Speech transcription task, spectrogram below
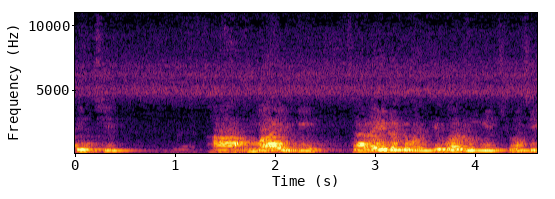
పెంచి ఆ అమ్మాయికి సరైనటువంటి వరుణ్ణి చూసి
